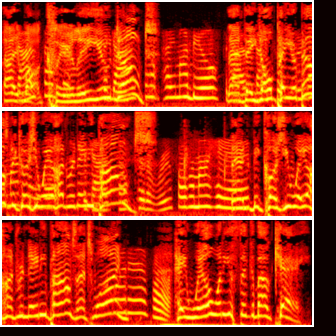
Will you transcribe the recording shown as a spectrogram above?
The I- guys well, clearly pay- you the guys don't. don't pay my bills. The That they don't put pay your bills on my because you weigh 180 the guys don't pounds. Put a roof over my head. then because you weigh 180 pounds, that's why. Whatever. Hey, Will, what do you think about Kay?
